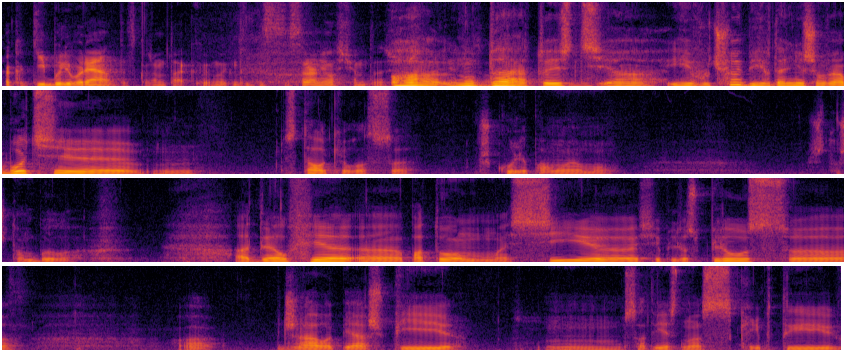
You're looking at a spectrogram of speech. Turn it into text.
а какие были варианты, скажем так? Ну, ты сравнивал с чем-то? А, ну да, то есть э, и в учебе, и в дальнейшем в работе сталкивался в школе, по-моему, что ж там было? Delphi, э, потом C, C++, Java, PHP, соответственно, скрипты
